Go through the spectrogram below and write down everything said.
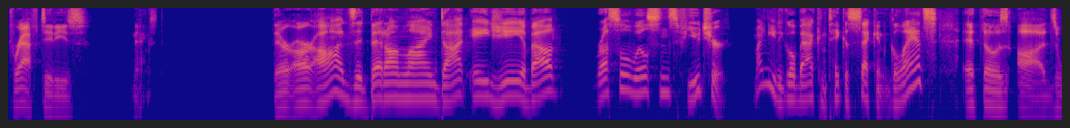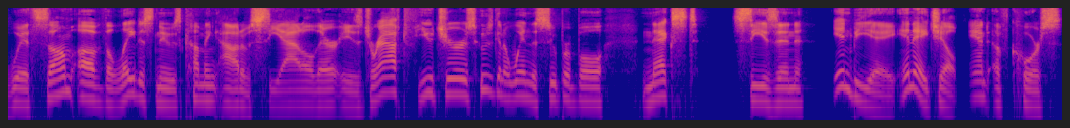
draft ditties next. There are odds at betonline.ag about Russell Wilson's future might need to go back and take a second glance at those odds with some of the latest news coming out of Seattle. There is draft futures, who's going to win the Super Bowl next season, NBA, NHL, and of course,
